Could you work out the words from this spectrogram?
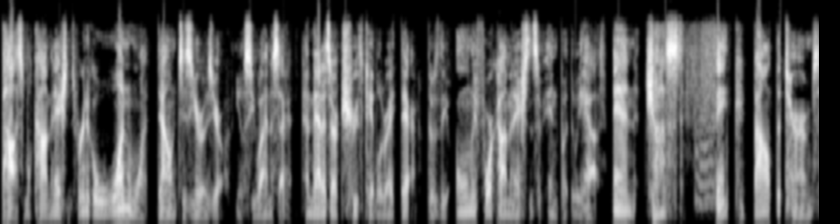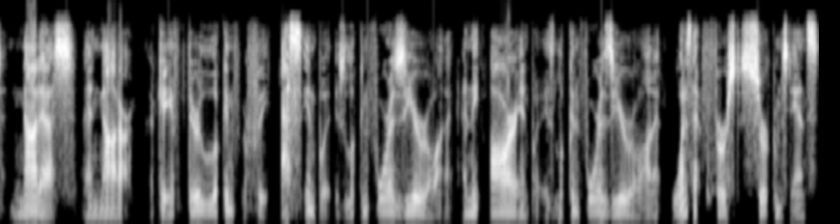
possible combinations. We're going to go 1, 1 down to 0, 0. You'll see why in a second. And that is our truth table right there. Those are the only four combinations of input that we have. And just think about the terms not S and not R. Okay, if they're looking for, for, the S input is looking for a zero on it, and the R input is looking for a zero on it, what is that first circumstance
